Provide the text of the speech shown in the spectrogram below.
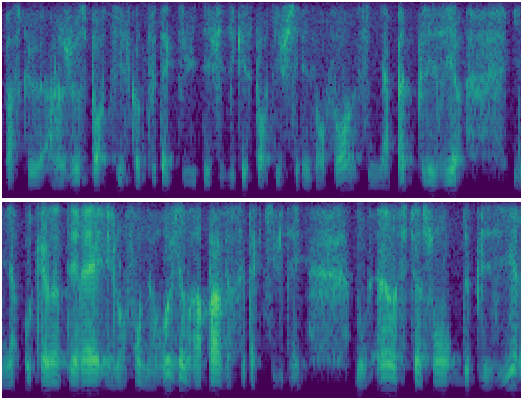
parce qu'un jeu sportif comme toute activité physique et sportive chez les enfants, s'il n'y a pas de plaisir, il n'y a aucun intérêt et l'enfant ne reviendra pas vers cette activité. Donc un en situation de plaisir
